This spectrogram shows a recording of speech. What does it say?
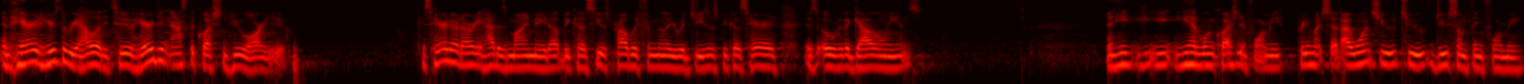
And Herod, here's the reality too Herod didn't ask the question, Who are you? Because Herod had already had his mind made up because he was probably familiar with Jesus because Herod is over the Galileans. And he, he, he had one question for me. He pretty much said, I want you to do something for me.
